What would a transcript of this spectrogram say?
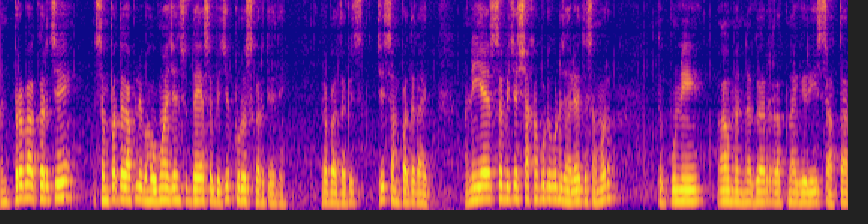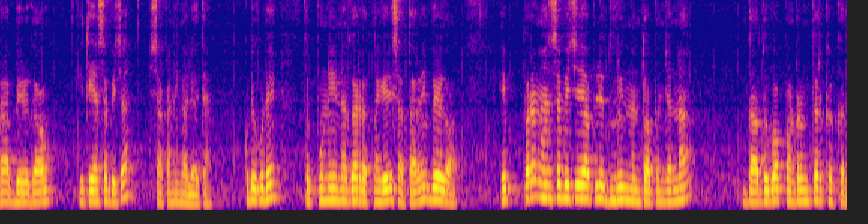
आणि प्रभाकरचे संपादक आपले भाऊ महाजनसुद्धा या सभेचे पुरस्कर्ते होते प्रभाकरचे संपादक आहेत. आणि या सभेच्या शाखा कुठे कुठे झाल्या होत्या समोर? तर पुणे अहमदनगर रत्नागिरी सातारा बेळगाव इथे या सभेच्या शाखा निघाल्या होत्या. कुठे कुठे? तर पुणे नगर रत्नागिरी सातारा आणि बेळगाव. हे परमहंसभेचे आपले धुरीण म्हणतो आपण ज्यांना दादोबा पांडुरंग तर्खकर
